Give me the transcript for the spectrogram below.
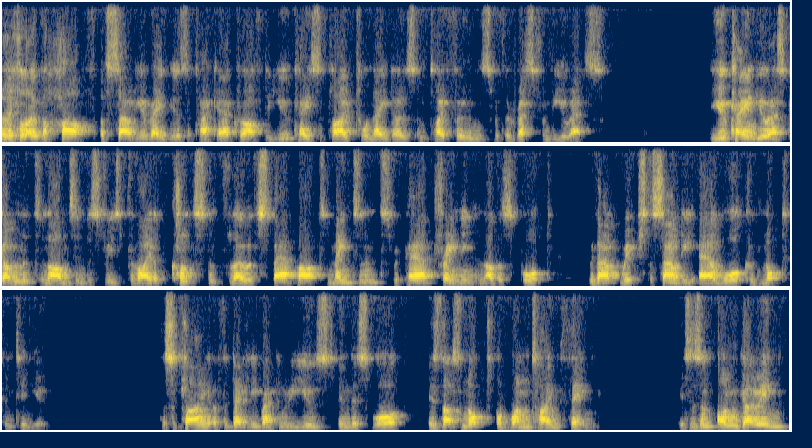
A little over half of Saudi Arabia's attack aircraft are UK supplied tornadoes and typhoons with the rest from the US. The UK and US governments and arms industries provide a constant flow of spare parts, maintenance, repair, training and other support without which the Saudi air war could not continue. The supply of the deadly weaponry used in this war is thus not a one-time thing. It is an ongoing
